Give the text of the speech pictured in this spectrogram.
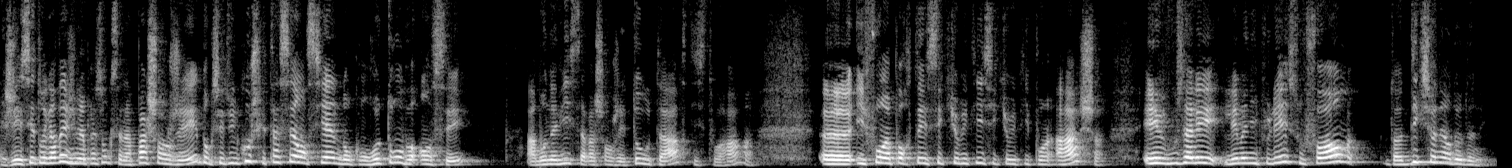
j'ai essayé de regarder, j'ai l'impression que ça n'a pas changé. Donc c'est une couche qui est assez ancienne, donc on retombe en C. À mon avis, ça va changer tôt ou tard cette histoire. il faut importer security, security.h et vous allez les manipuler sous forme d'un dictionnaire de données.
